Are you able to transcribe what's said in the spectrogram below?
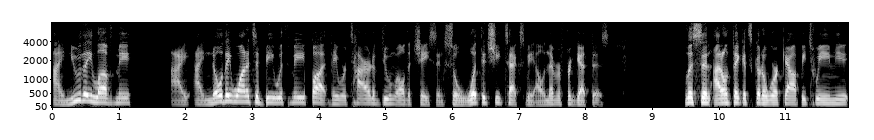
I knew they loved me. I I know they wanted to be with me, but they were tired of doing all the chasing. So what did she text me? I'll never forget this. Listen, I don't think it's going to work out between me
